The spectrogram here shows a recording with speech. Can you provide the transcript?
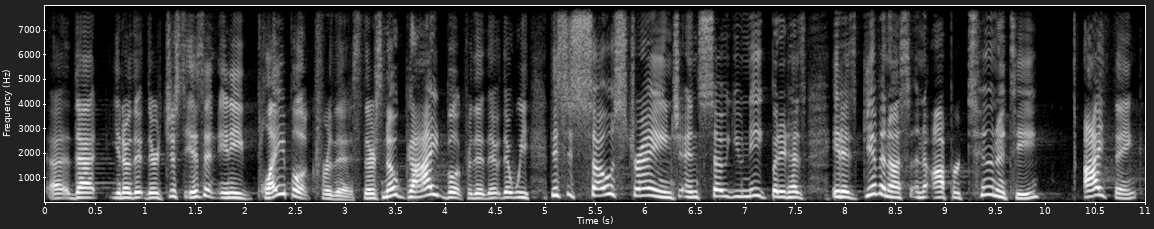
Uh, that you know that there just isn't any playbook for this there's no guidebook for this that, that we this is so strange and so unique but it has it has given us an opportunity I think,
